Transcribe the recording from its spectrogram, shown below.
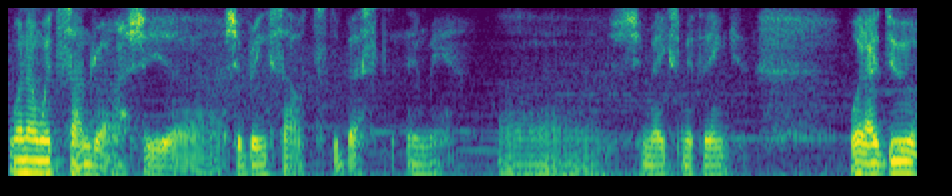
When I'm with Sandra, she, uh, she brings out the best in me. Uh, she makes me think what I do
